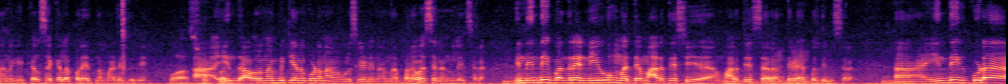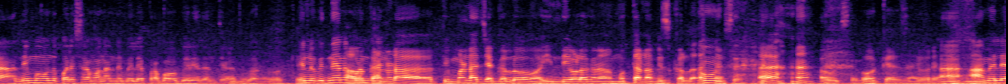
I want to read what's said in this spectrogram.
ನನಗೆ ಕೆಲಸಕ್ಕೆಲ್ಲ ಪ್ರಯತ್ನ ಮಾಡಿದ್ರಿ ವಾ, ಆ, ಇಂದ ಅವ್ರ ನಂಬಿಕೆಯನ್ನು ಕೂಡ ನಾನು ಉಳಿಸ್ಕೊಂಡು ನನ್ನ ಭರವಸೆ ನನ್ನಲ್ಲಿ ಸರ್. ಇನ್ನು ಹಿಂದಿಗೆ ಬಂದ್ರೆ ನೀವು ಮತ್ತೆ ಮಾರುತಿ ಸಿ ಮಾರುತಿ ಸರ್ ಅಂತೇಳಿ ಹೇಳ್ಕೊಳ್ತೀನಿ ಸರ್. ಹಿಂದಿಗೆ ಕೂಡ ನಿಮ್ಮ ಒಂದು ಪರಿಶ್ರಮ ನನ್ನ ಮೇಲೆ ಪ್ರಭಾವ ಬೀರಿದೆ ಅಂತ ಹೇಳ್ಬೋದು. ಇನ್ನು ವಿಜ್ಞಾನ ಕನ್ನಡ ತಿಮ್ಮಣ್ಣ ಜಗ್ಗಲ್ಲು ಹಿಂದಿ ಒಳಗ ಮುತ್ತಣ್ಣ ಬಿಸ್ಕಲ್ಲ. ಹೌದು ಸರ್. ಓಕೆ ಆಮೇಲೆ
